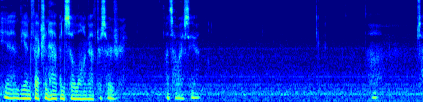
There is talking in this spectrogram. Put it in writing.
yeah, the infection happened so long after surgery. That's how I see it. Um, so,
